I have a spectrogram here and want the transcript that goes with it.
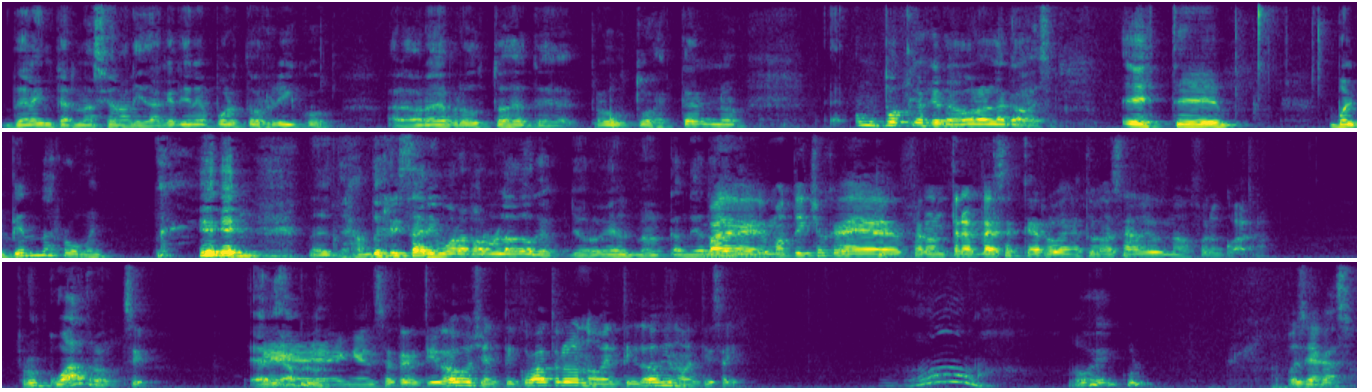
de la internacionalidad que tiene Puerto Rico a la hora de productos, de, productos externos. Un podcast que te va a volar la cabeza. Este, volviendo a Rubén. Dejando Rizar y Mora para un lado, que yo creo que es el mejor candidato. Vale, hemos dicho que fueron tres veces que Rubén estuvo en el Senado y no, fueron cuatro. Fueron cuatro. Sí. Eh, diablo. Eh, en el 72, 84, 92 y 96. Ah, ok, cool. Por si acaso,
